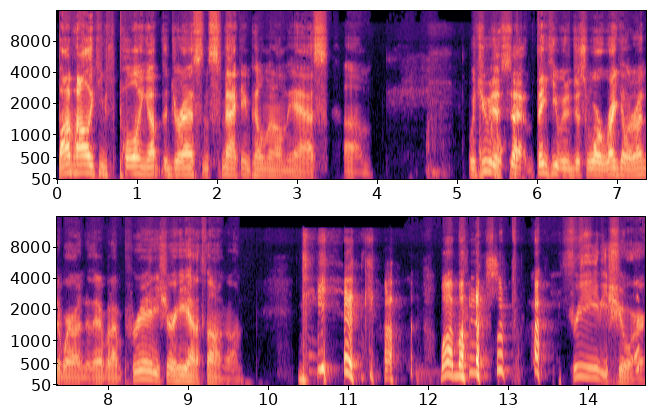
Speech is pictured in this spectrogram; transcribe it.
Bob Holly keeps pulling up the dress and smacking Pillman on the ass. Um, which you would have said, think he would have just wore regular underwear under there, but I'm pretty sure he had a thong on. Why am I not surprised? Pretty sure.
